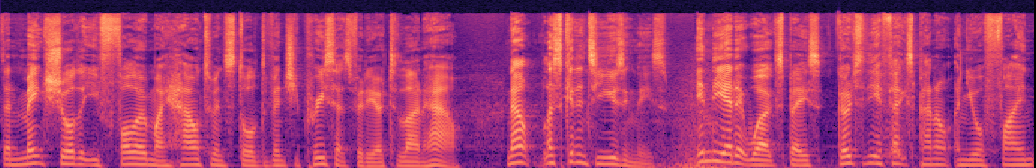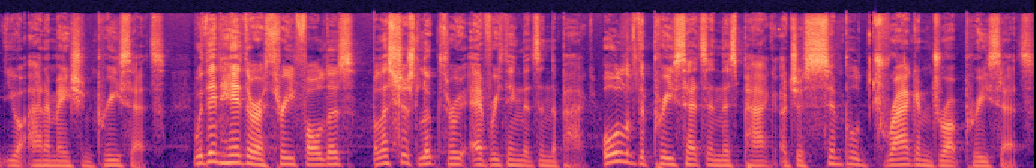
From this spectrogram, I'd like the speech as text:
then make sure that you follow my how to install DaVinci presets video to learn how. Now, let's get into using these. In the edit workspace, go to the effects panel and you'll find your animation presets. Within here there are three folders, but let's just look through everything that's in the pack. All of the presets in this pack are just simple drag and drop presets.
